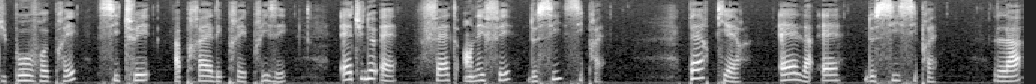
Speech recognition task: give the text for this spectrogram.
du pauvre pré, situé après les prés prisés, est une haie faite en effet de six cyprès. Père Pierre est la haie de six cyprès. Là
